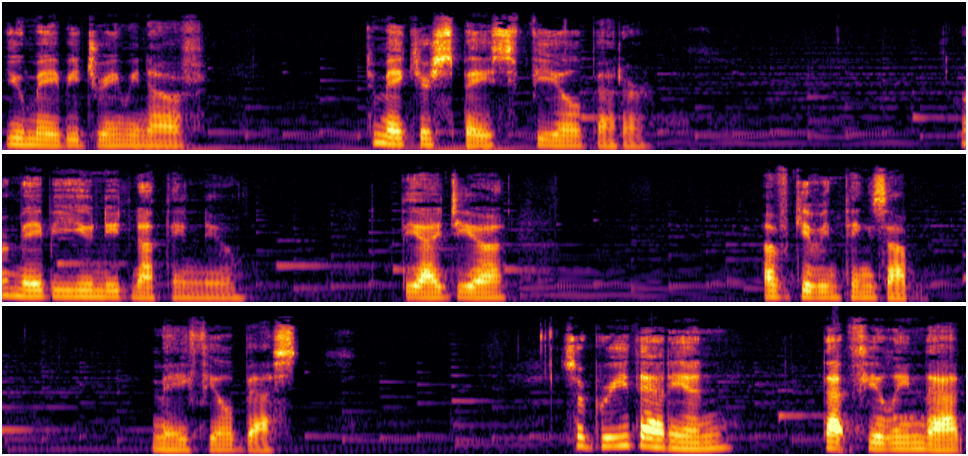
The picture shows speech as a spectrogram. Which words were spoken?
you may be dreaming of to make your space feel better. Or maybe you need nothing new. The idea of giving things up may feel best. So breathe that in, that feeling that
